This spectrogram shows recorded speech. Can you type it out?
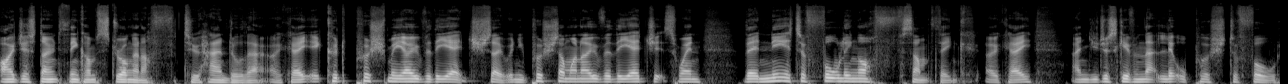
I just don't think I'm strong enough to handle that, okay? It could push me over the edge. So, when you push someone over the edge, it's when they're near to falling off something, okay? And you just give them that little push to fall.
